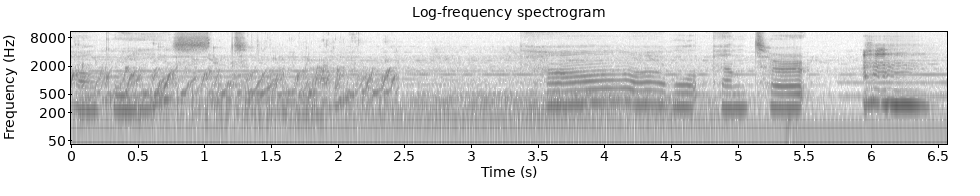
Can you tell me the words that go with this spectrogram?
I'll go east. I will enter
